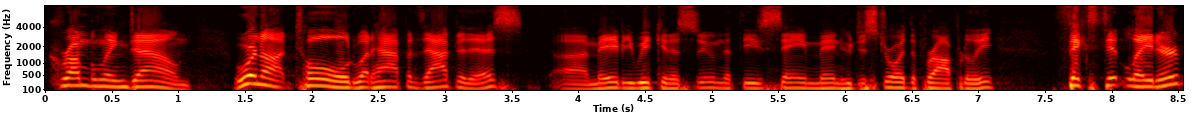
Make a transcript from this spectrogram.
crumbling down. We're not told what happens after this. Uh, maybe we can assume that these same men who destroyed the property fixed it later,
